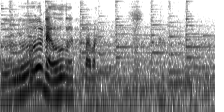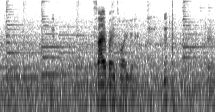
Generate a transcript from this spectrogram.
เออเนี่ยเออไปไปซ้ายไปถอยกันเลยเออ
